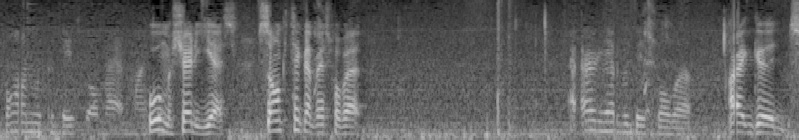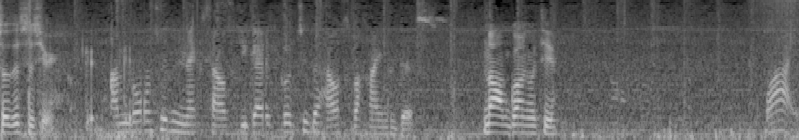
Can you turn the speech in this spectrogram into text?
spawned with the baseball bat. Ooh, machete, yes. Someone can take that baseball bat. I already have a baseball bat. Alright, good. So this is here. Good. I'm going to the next house. You guys go to the house behind this. No, I'm going with you. Why?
